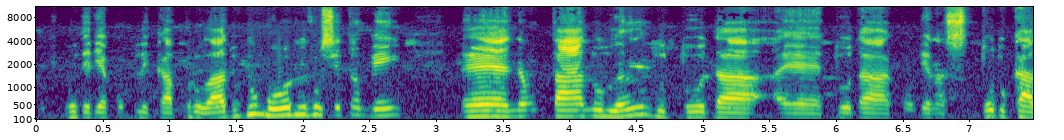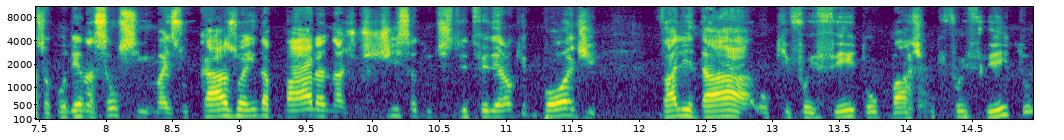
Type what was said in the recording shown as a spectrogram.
que poderia complicar para o lado do Moro e você também é, não está anulando toda, é, toda a condenação, todo o caso, a condenação sim, mas o caso ainda para na Justiça do Distrito Federal, que pode validar o que foi feito, ou parte do que foi feito,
